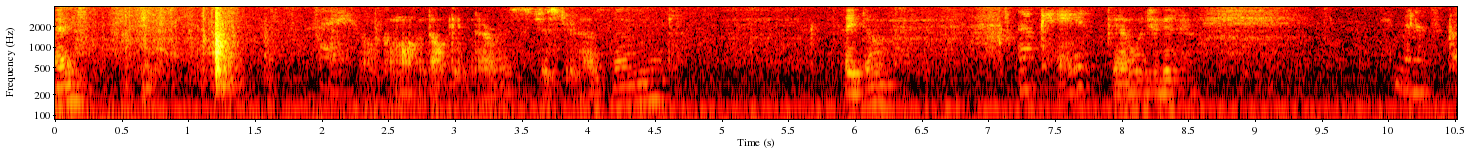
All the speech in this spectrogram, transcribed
Hey. Hi. Oh, come on, don't get nervous. It's just your husband. How you doing? Okay. Yeah, when'd you get here? Few minutes ago.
